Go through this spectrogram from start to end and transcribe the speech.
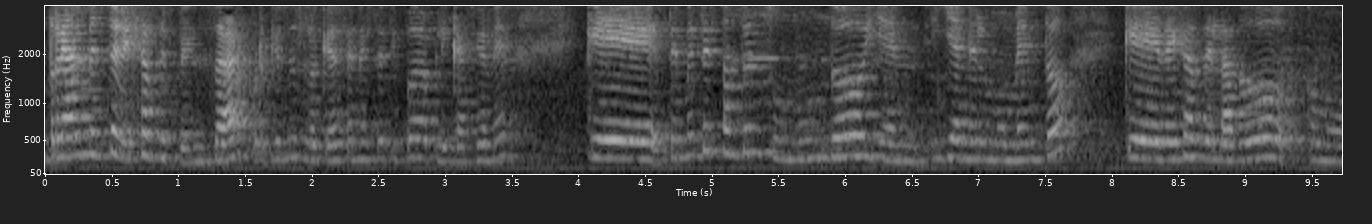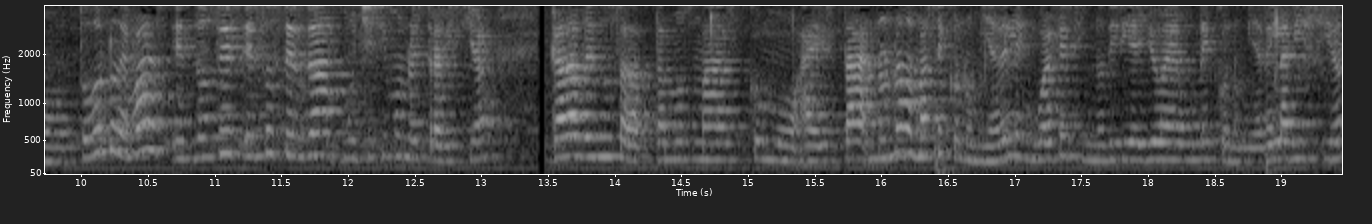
Realmente dejas de pensar, porque eso es lo que hacen este tipo de aplicaciones, que te metes tanto en su mundo y en, y en el momento que dejas de lado como todo lo demás. Entonces eso sesga muchísimo nuestra visión. Cada vez nos adaptamos más como a esta, no nada más economía del lenguaje, sino diría yo a una economía de la visión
